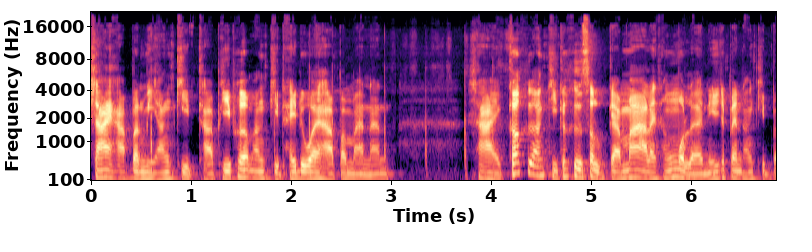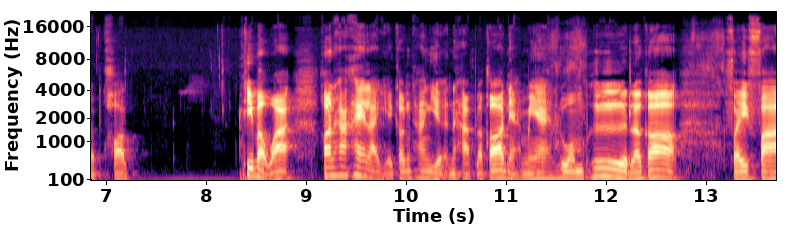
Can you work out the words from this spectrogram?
ใช่ครับ มันมีอังกฤษครับ พี่เพิ่มอังกฤษให้ด้วยครับ ประมาณนั้น ใช่ ก็คืออังกฤษก็คือสรุปแกมมาอะไรทั้งหมดเลยอันนี้จะเป็นอังกฤษแบบคอร์สที่แบบว่าค่อนข้างให้รายละเอียดค่อนข้างเยอะนะครับ แล้วก็เนี่ยมีรวมพืชแล้วก็ ไฟฟ้า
